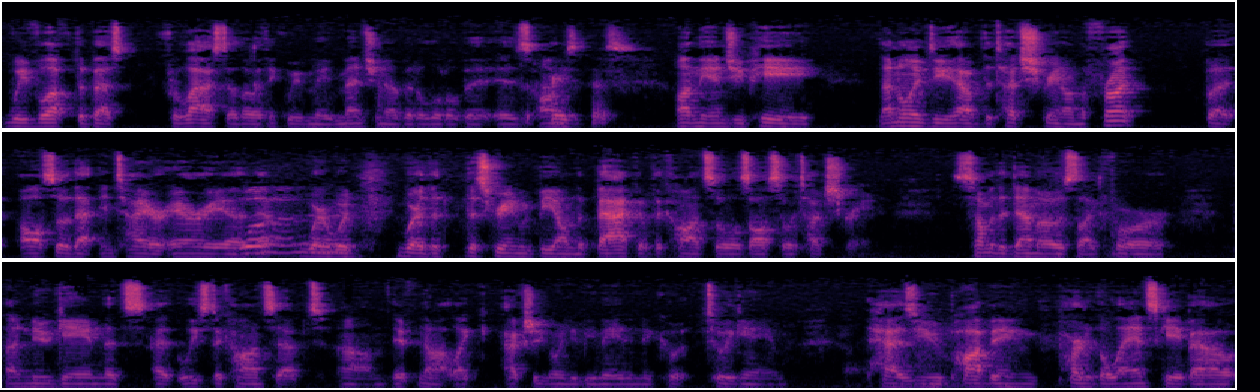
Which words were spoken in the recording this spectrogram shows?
we've left the best for last. Although I think we've made mention of it a little bit. Is on on the NGP. Not only do you have the touch screen on the front, but also that entire area that, where would where the, the screen would be on the back of the console is also a touch screen. Some of the demos, like for a new game that's at least a concept, um, if not like actually going to be made into to a game, has you popping part of the landscape out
